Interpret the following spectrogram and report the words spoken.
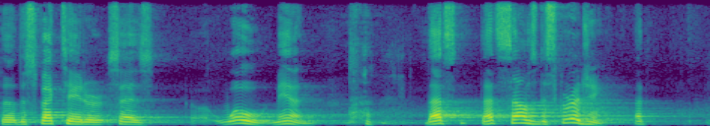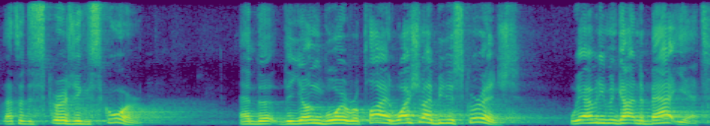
The, the spectator says, Whoa, man, that's, that sounds discouraging. That, that's a discouraging score. And the, the young boy replied, Why should I be discouraged? We haven't even gotten to bat yet.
